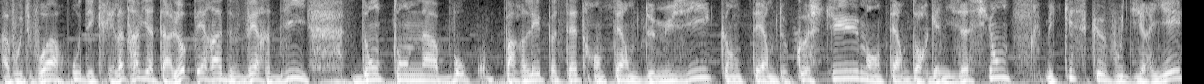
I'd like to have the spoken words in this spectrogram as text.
à vous de voir ou d'écrire. La Traviata, l'opéra de Verdi, dont on a beaucoup parlé peut-être en termes de musique, en termes de costumes, en termes d'organisation. Mais qu'est-ce que vous diriez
